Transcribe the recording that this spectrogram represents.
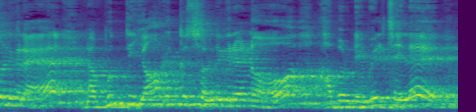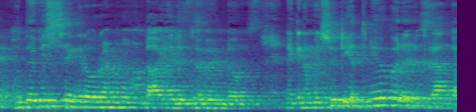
சொல்லுகிறேன் நான் புத்தி யாருக்கு சொல்லுகிறேனோ அவருடைய வீழ்ச்சியில உதவி செய்கிற ஒரு அன்பு உண்டாயிருக்க வேண்டும். இன்னைக்கு நம்மை சுற்றி எத்தனையோ பேர் இருக்கிறாங்க.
